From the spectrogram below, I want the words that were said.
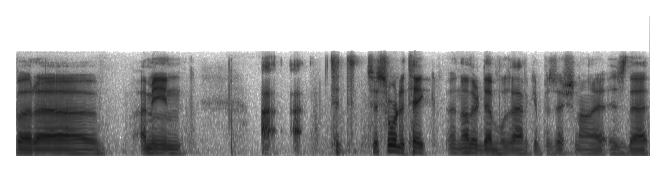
but uh, I mean, I, I, to to sort of take another devil's advocate position on it is that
